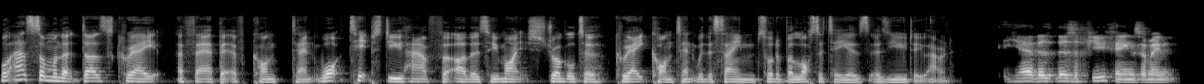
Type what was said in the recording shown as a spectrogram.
Well, as someone that does create a fair bit of content, what tips do you have for others who might struggle to create content with the same sort of velocity as, as you do, Aaron? Yeah, there's, there's a few things. I mean,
